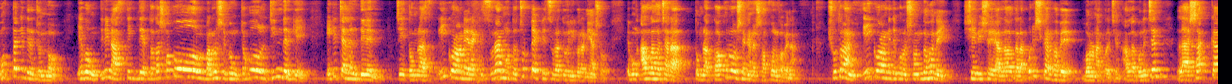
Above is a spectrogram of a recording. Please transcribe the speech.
মোত্তাকিদের জন্য এবং তিনি নাস্তিকদের তথা সকল মানুষ এবং সকল জিনদেরকে এটি চ্যালেঞ্জ দিলেন যে, তোমরা এই কোরআনের একটি সুরার মতো ছোট্ট একটি সুরা তৈরি করে নিয়ে আসো। এবং আল্লাহ ছাড়া তোমরা কখনো সেখানে সফল হবে না। সুতরাং এই কোরআনে যে কোনো সন্দেহ নেই, সে বিষয়ে আল্লাহ তালা পরিষ্কারভাবে বর্ণনা করেছেন। আল্লাহ বলেছেন, লা সাক্কা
